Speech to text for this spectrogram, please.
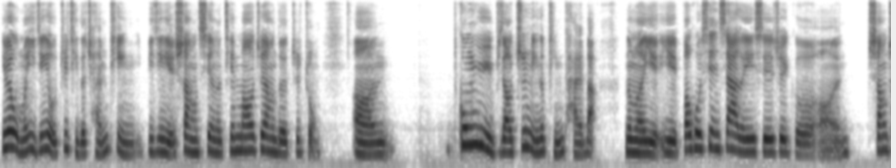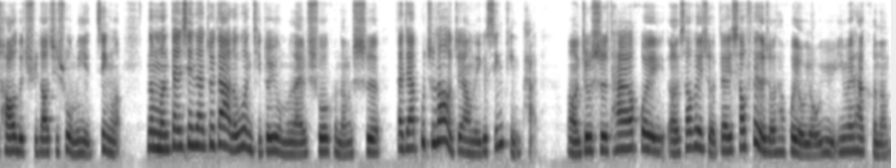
因为我们已经有具体的产品，毕竟也上线了天猫这样的这种嗯公寓比较知名的平台吧。那么也也包括线下的一些这个呃商超的渠道，其实我们也进了。那么但现在最大的问题对于我们来说，可能是大家不知道这样的一个新品牌。嗯，就是他会呃，消费者在消费的时候他会有犹豫，因为他可能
